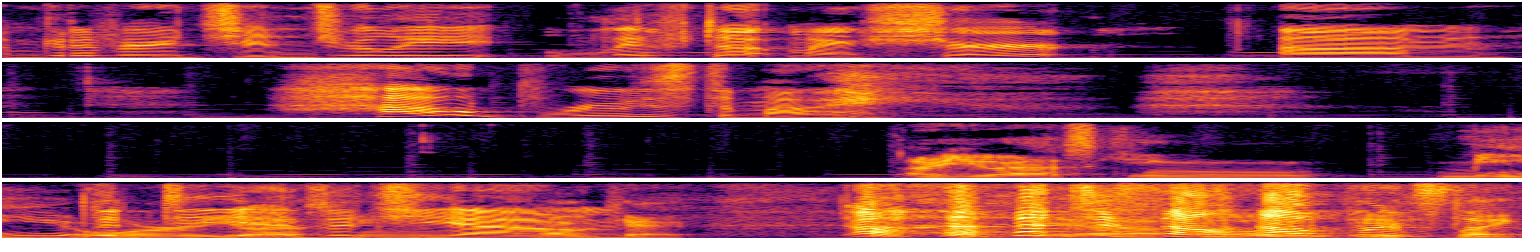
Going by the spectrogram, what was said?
I'm gonna very gingerly lift up my shirt. Um, how bruised am I? Are you asking me The or are D- you the asking GM. Okay. Giselle, oh, how it's like-?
